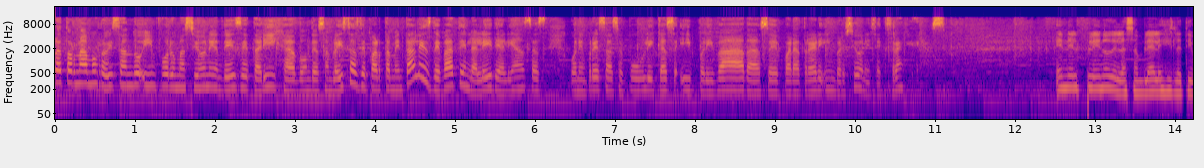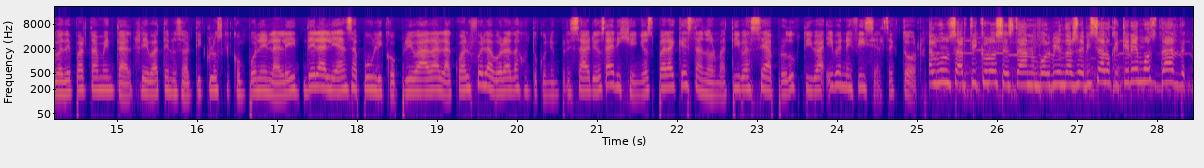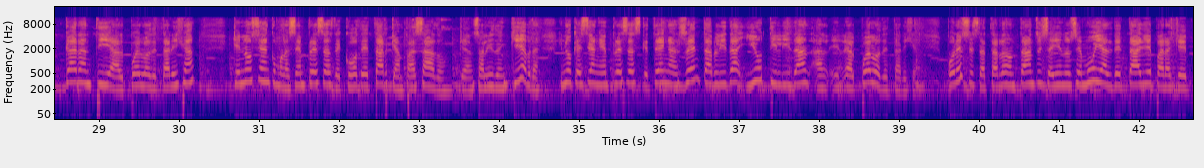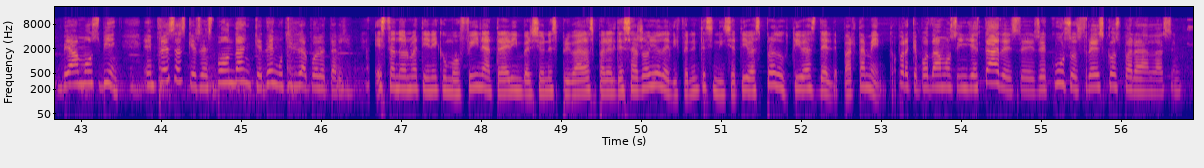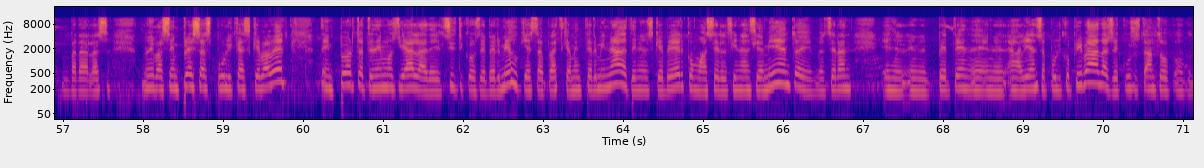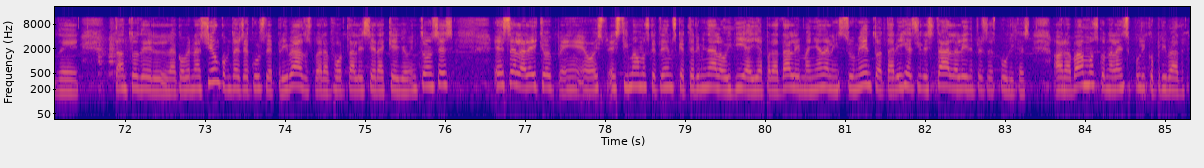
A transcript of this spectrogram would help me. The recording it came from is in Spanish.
Retornamos revisando información desde Tarija, donde asambleístas departamentales debaten la ley de alianzas con empresas públicas y privadas eh, para atraer inversiones extranjeras. En el Pleno de la Asamblea Legislativa Departamental debaten los artículos que componen la ley de la alianza público-privada, la cual fue elaborada junto con empresarios tarijeños para que esta normativa sea productiva y beneficie al sector. Algunos artículos se están volviendo a revisar. Lo que queremos dar garantía al pueblo de Tarija, que no sean como las empresas de Codetar que han pasado, que han salido en quiebra, sino que sean empresas que tengan rentabilidad y utilidad al, al pueblo de Tarija. Por eso está tardando tanto y saliéndose muy al detalle para que veamos bien, empresas que respondan, que den utilidad al pueblo de Tarija. Esta norma tiene como fin atraer inversiones privadas para el desarrollo de diferentes iniciativas productivas del departamento. Para que podamos inyectar este, recursos frescos para las, para las nuevas empresas públicas que va a haber. Te tenemos ya la del Cítricos de Bermejo, que ya está prácticamente terminada, tenemos que ver cómo hacer el financiamiento, y serán en, en alianza público-privada, recursos tanto de, tanto de la gobernación como de recursos de privados para fortalecer aquello. Entonces, esta es la ley que eh, estimamos que tenemos que terminar hoy día ya para darle mañana el instrumento a Tarija si le está la ley de empresas públicas. Ahora vamos con la alianza público-privada.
